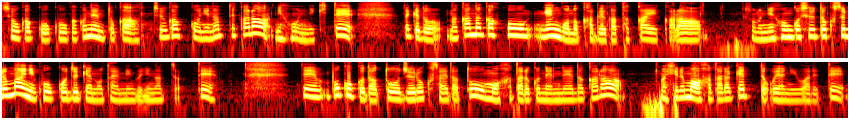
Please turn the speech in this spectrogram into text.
小学校高学年とか中学校になってから日本に来てだけどなかなかこう言語の壁が高いからその日本語習得する前に高校受験のタイミングになっちゃってで母国だと16歳だともう働く年齢だから、まあ、昼間は働けって親に言われて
